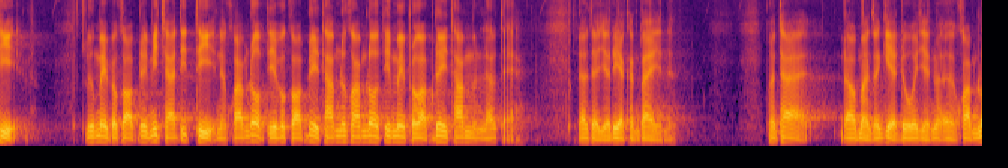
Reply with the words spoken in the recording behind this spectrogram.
ฐิ หรือไม่ประกอบด้วยมิจฉาทิฏฐินะความโลภที่ประกอบด้วยธรรมหรือความโลภที่ไม่ประกอบด้วยธรรมมันแล้วแต่ แล้วแต่จะเรียกกันไปนะเพราะถ้าเราหมั่นสังเกตดูก็จะเห็นว่าเออความโล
